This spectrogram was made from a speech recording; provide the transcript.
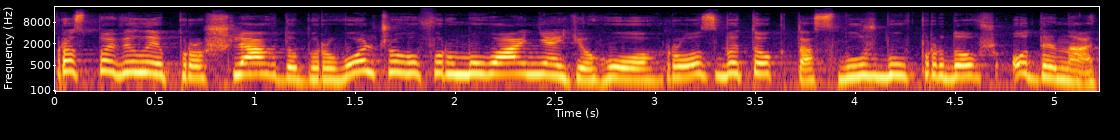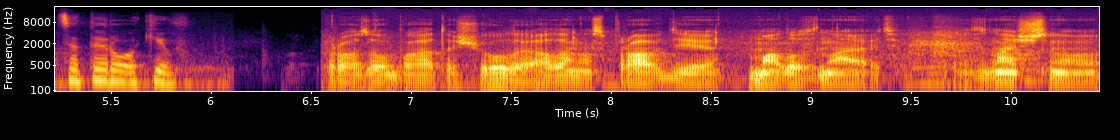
Розповіли про шлях добровольчого формування, його розвиток та службу впродовж 11 років. Про Азов багато чули, але насправді мало знають. Значно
